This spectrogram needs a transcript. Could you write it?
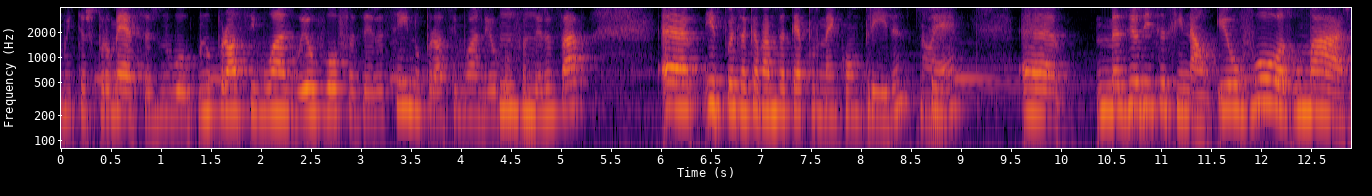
muitas promessas, no, no próximo ano eu vou fazer assim, no próximo ano eu vou Uhum. fazer assado, ah, e depois acabamos até por nem cumprir, não Sim. é? Ah, mas eu disse assim: não, eu vou arrumar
